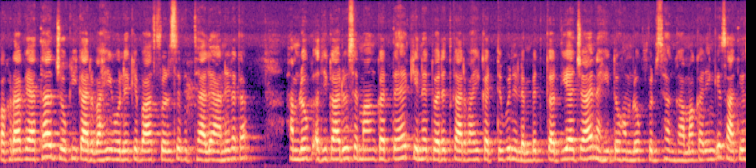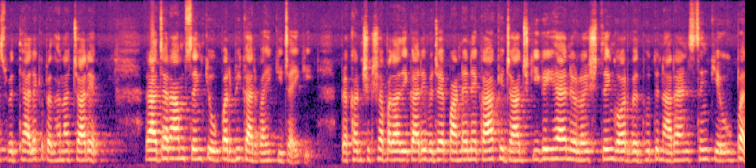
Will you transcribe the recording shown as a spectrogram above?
पकड़ा गया था, जो कि कार्यवाही होने के बाद फिर से विद्यालय आने लगा। हम लोग अधिकारियों से मांग करते हैं कि इन्हें त्वरित कार्रवाई करते हुए निलंबित कर दिया जाए, नहीं तो हम लोग फिर से हंगामा करेंगे। साथ ही उस विद्यालय के प्रधानाचार्य राजाराम सिंह के ऊपर भी कार्रवाई की जाएगी। प्रखंड शिक्षा पदाधिकारी विजय पांडे ने कहा कि जाँच की गई है। नीलेश सिंह और विद्युत नारायण सिंह के ऊपर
